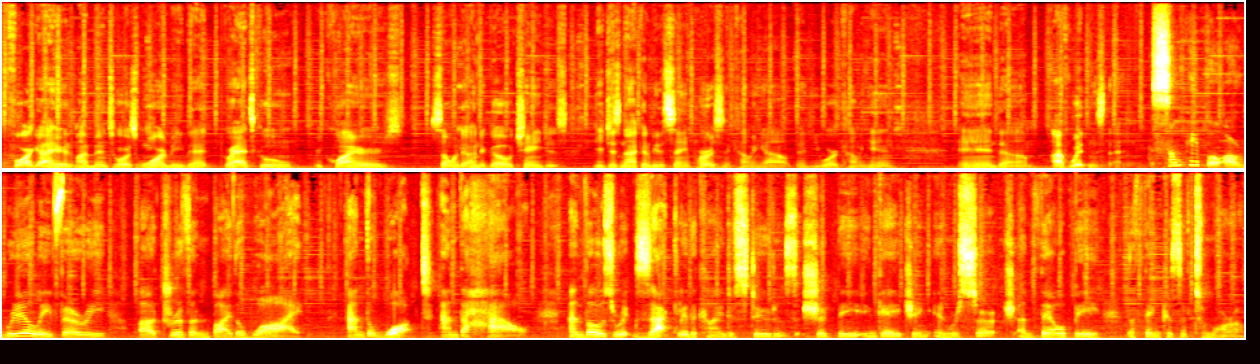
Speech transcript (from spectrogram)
Before I got here, my mentors warned me that grad school requires someone to undergo changes. You're just not going to be the same person coming out that you were coming in. And um, I've witnessed that. Some people are really very uh, driven by the why and the what and the how. And those are exactly the kind of students that should be engaging in research, and they'll be the thinkers of tomorrow.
